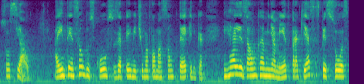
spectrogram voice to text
social. A intenção dos cursos é permitir uma formação técnica e realizar um caminhamento para que essas pessoas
